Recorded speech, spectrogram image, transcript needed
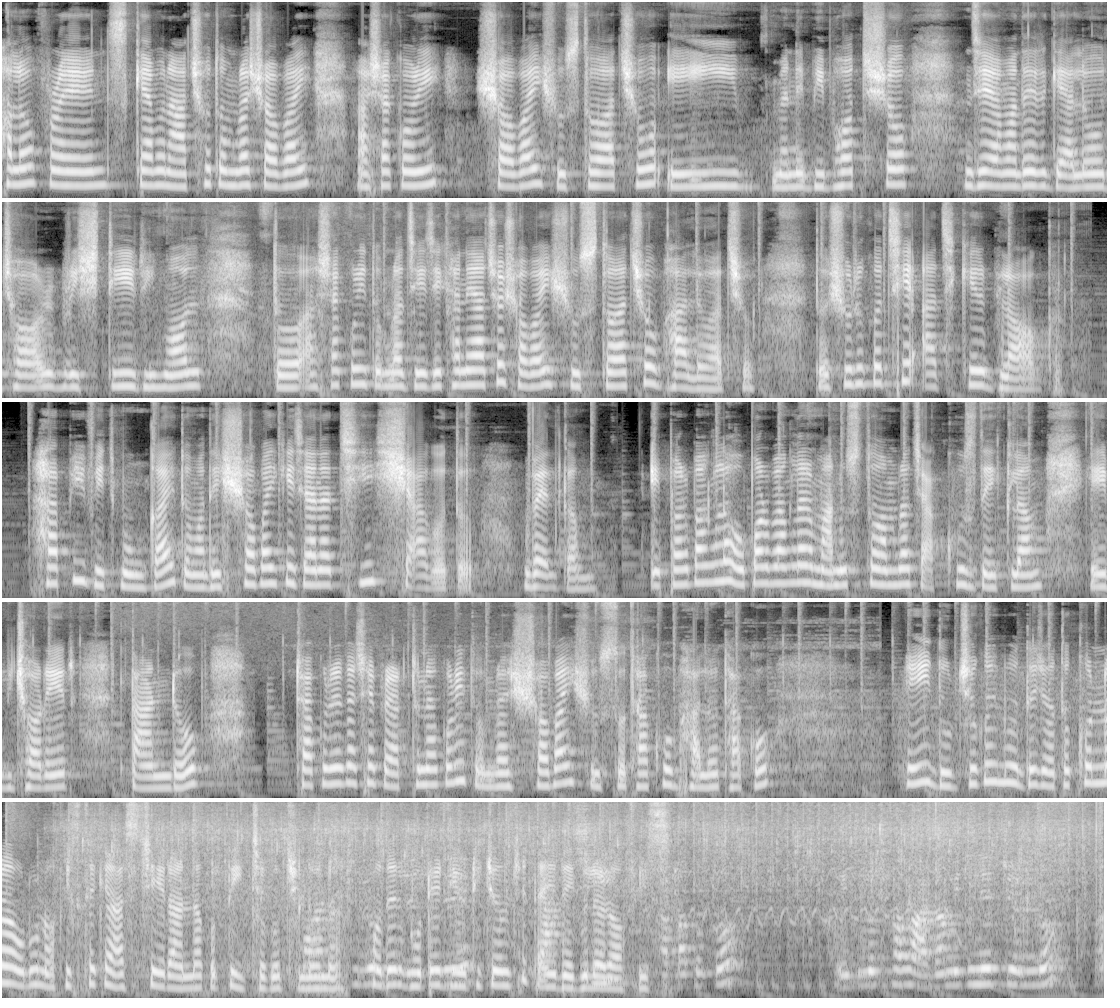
Hello friends কেমন আছো তোমরা সবাই? আশা করি সবাই সুস্থ আছো। এই মানে বিভৎস যে আমাদের গেল ঝড়, বৃষ্টি, রিমল, তো আশা করি তোমরা যে যেখানে আছো সবাই সুস্থ আছো, ভালো আছো। তো শুরু করছি আজকের ব্লগ হ্যাপি উইথ মুঙ্কায় তোমাদের সবাইকে জানাচ্ছি স্বাগত। ওয়েলকাম এপার বাংলা, ওপার বাংলার মানুষ তো আমরা চাক্ষুষ দেখলাম এই ঝড়ের তাণ্ডব। ঠাকুরের কাছে প্রার্থনা করি তোমরা সবাই সুস্থ থাকো, ভালো থাকো। এই দুর্যোগের মধ্যে যতক্ষণ না অরুণ অফিস থেকে আসছে রান্না করতে ইচ্ছে করছিল না। ওদের ভোটের ডিউটি চলছে, তাই রেগুলার অফিস এগুলো সব আগামী দিনের জন্য,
